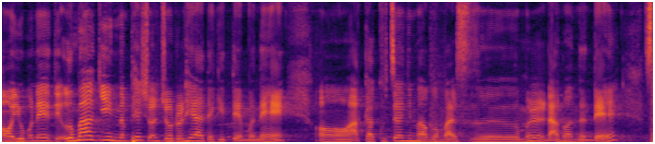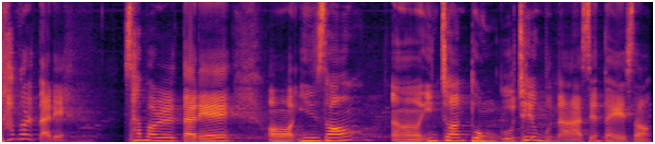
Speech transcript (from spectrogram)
어, 이번에 음악이 있는 패션쇼를 해야 되기 때문에 어, 아까 국장님하고 말씀을 나눴는데 3월 달에 3월 달에 어, 인성 어, 인천 동구 체육문화센터에서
